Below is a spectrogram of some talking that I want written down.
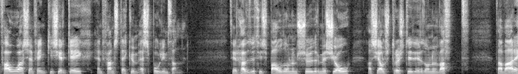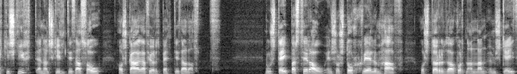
fáa sem fengi sér geig en fannst ekki um esbólinn þann. Þeir höfðu því spáðunum söður með sjó að sjálfströstið yrðunum vald. Það var ekki skýrt en hann skildi það þó á skagafjörð benti það allt. Nú steipast þeir á eins og stórkvelum haf og störðu á hvorn annan um skeið,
